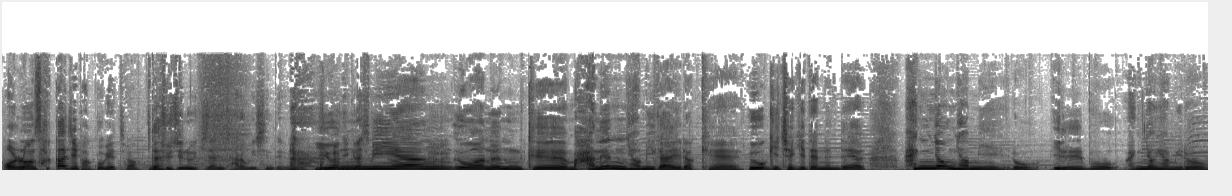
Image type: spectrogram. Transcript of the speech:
언론사까지 바꾸겠죠. 네. 주진우 기자님 잘하고 계신데 왜? 윤미향 의원은 그 많은 혐의가 이렇게 의혹이 제기됐는데요. 횡령 혐의로 일부 횡령 혐의로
